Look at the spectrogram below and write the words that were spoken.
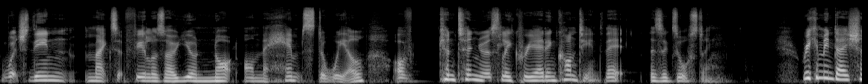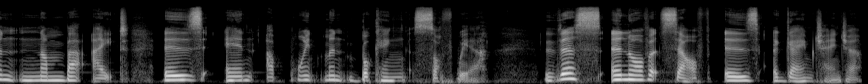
which then makes it feel as though you're not on the hamster wheel of continuously creating content. That is exhausting. Recommendation number eight is an appointment booking software. This, in of itself, is a game changer.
